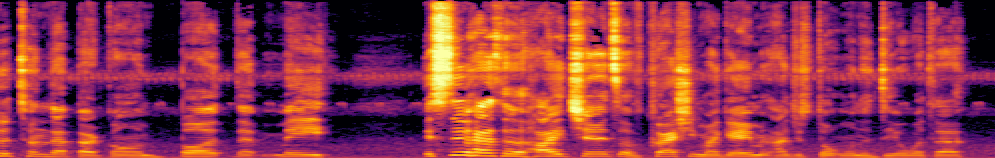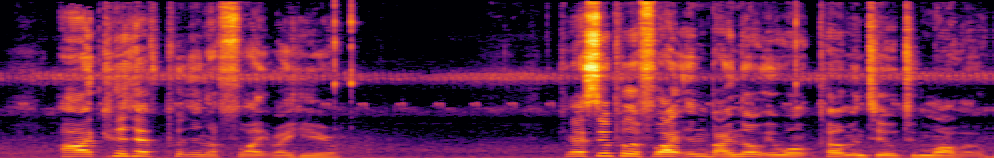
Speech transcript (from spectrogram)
Could turn that back on, but that may it still has a high chance of crashing my game, and I just don't want to deal with that. I could have put in a flight right here. Can I still put a flight in? But I know it won't come until tomorrow.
